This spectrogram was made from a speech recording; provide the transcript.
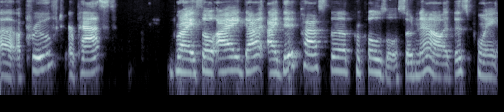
uh, approved or passed. Right. So I got I did pass the proposal. So now at this point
